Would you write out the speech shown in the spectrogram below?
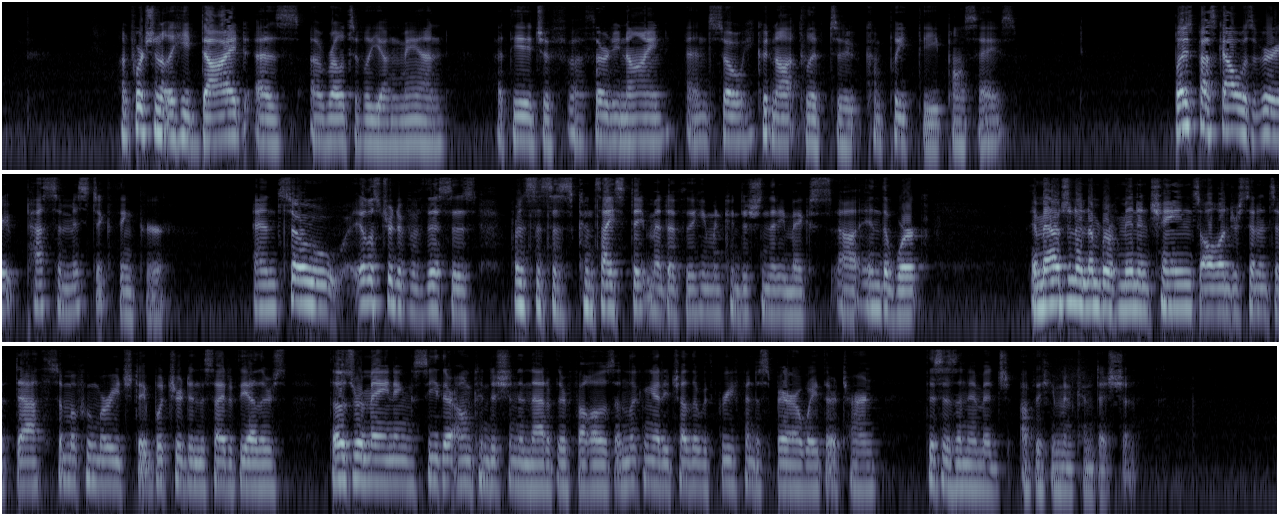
Unfortunately, he died as a relatively young man at the age of uh, 39, and so he could not live to complete the Pensées. Blaise Pascal was a very pessimistic thinker, and so illustrative of this is, for instance, this concise statement of the human condition that he makes uh, in the work. Imagine a number of men in chains, all under sentence of death, some of whom are each day butchered in the sight of the others. Those remaining see their own condition and that of their fellows, and looking at each other with grief and despair await their turn. This is an image of the human condition.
